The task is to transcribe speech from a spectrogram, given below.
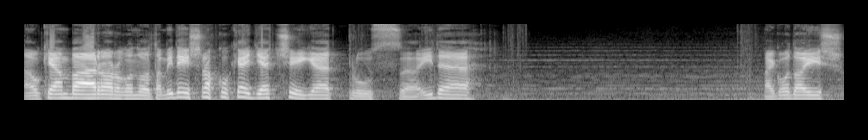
Oké, okay, bár arra gondoltam, ide is rakok egy egységet, plusz ide. Meg oda is.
